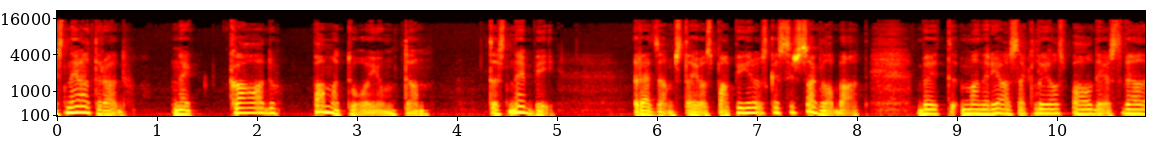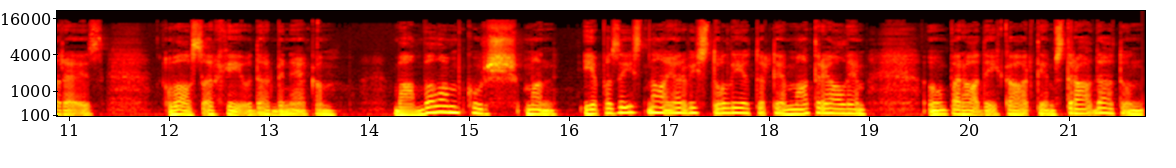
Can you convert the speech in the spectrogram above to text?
Es neatradu nekādu pamatojumu tam. Tas nebija redzams tajos papīros, kas ir saglabāti. Bet man ir jāsaka liels paldies vēlreiz valsts arhīvu darbiniekam Bambalam, kurš man iepazīstināja ar visu to lietu, ar tiem materiāliem un parādīja, kā ar tiem strādāt un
